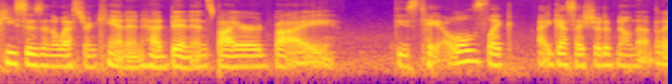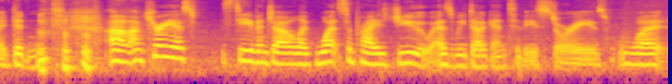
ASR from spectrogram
pieces in the Western canon had been inspired by these tales. Like, I guess I should have known that, but I didn't. um, I'm curious, Steve and Joe, like, what surprised you as we dug into these stories? What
